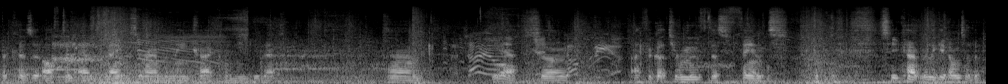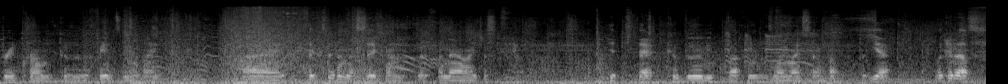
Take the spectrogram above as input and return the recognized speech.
because it often adds banks around the main track when you do that. Um, yeah, so I forgot to remove this fence, so you can't really get onto the breadcrumb because of the fence in the way. I fix it in a second, but for now I just hit that kaboom button, blow myself up. But yeah, look at us.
